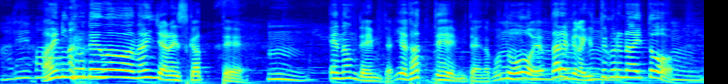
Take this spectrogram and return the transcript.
あれは。あいにくの電話はないんじゃないですか?」ってうん「えなんで?」みたいな「いやだって」うん。みたいなことを誰かが言ってくれないとうん。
